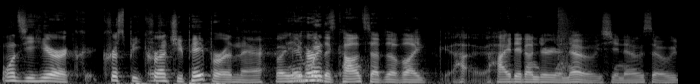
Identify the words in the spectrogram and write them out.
Once you hear a crispy, crunchy paper in there, But he It heard went- the concept of like hide it under your nose, you know. So he,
